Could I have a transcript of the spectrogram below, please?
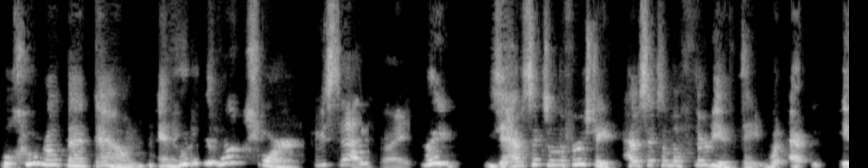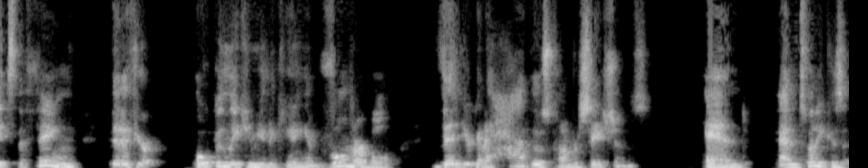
well who wrote that down and who did it work for Who said? Right. right you have sex on the first date have sex on the 30th date what it's the thing that if you're openly communicating and vulnerable then you're going to have those conversations. And and it's funny because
